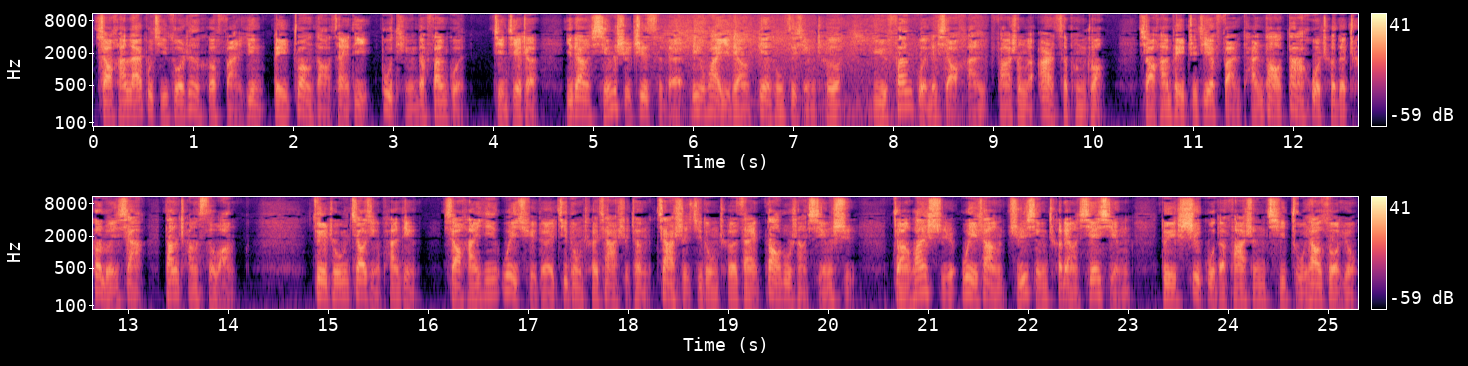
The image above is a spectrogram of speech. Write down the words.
小韩来不及做任何反应，被撞倒在地，不停的翻滚。紧接着，一辆行驶至此的另外一辆电动自行车与翻滚的小韩发生了二次碰撞，小韩被直接反弹到大货车的车轮下，当场死亡。最终，交警判定小韩因未取得机动车驾驶证，驾驶机动车在道路上行驶，转弯时未让直行车辆先行，对事故的发生起主要作用，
